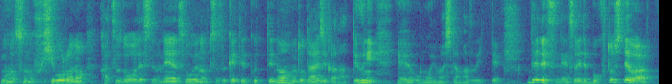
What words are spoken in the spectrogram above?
もうその日頃の活動ですよね、そういうのを続けていくっていうのは本当大事かなっていうふうに、えー、思いました、まず言って。でですね、それで僕としては、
